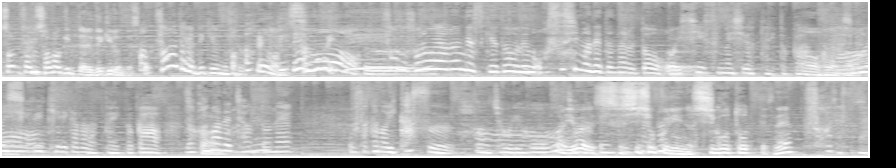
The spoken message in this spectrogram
さささばきったりできるんですあか？さばいたりはできるんですよ。そうなんです。でもへーそうそうそれをやるんですけどでもお寿司までとなると美味しい酢飯だったりとかあ美味しく切り方だったりとかそこまでちゃんとねお魚を生かすその調理法をまあ、いわゆる寿司職人の仕事ですね。そうですね。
